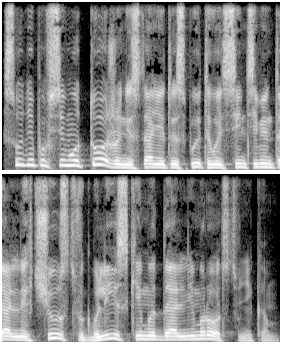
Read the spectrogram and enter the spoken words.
судя по всему, тоже не станет испытывать сентиментальных чувств к близким и дальним родственникам.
